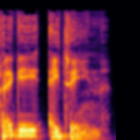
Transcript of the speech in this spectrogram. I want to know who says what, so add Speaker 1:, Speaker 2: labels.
Speaker 1: Peggy 18.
